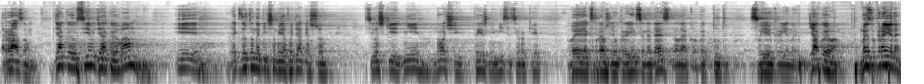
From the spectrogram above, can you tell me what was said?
разом. Дякую всім, дякую вам. І як завжди, найбільша моя подяка, що ці важкі дні, ночі, тижні, місяці, роки. Ви, як справжні українці, не десь далеко, ви тут, своєю країною. Дякую вам. Ми з України.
